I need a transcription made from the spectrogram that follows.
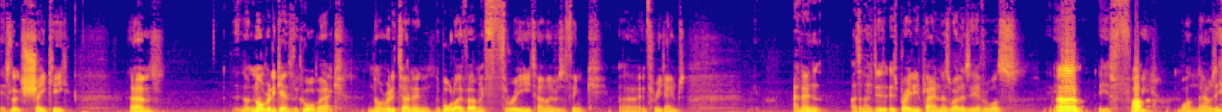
it's looked shaky. Um, not really getting to the quarterback, not really turning the ball over. I mean, three turnovers, I think, uh, in three games. And then I don't know, is Brady playing as well as he ever was? He, Um, he is forty-one now, is he?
